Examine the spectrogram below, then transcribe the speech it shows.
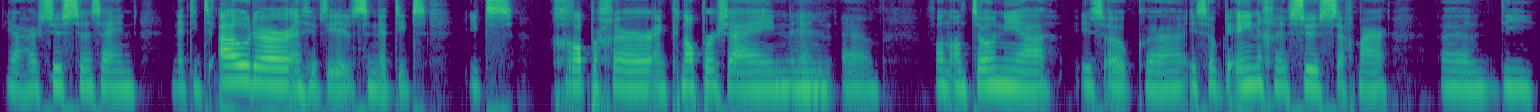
ja, haar zussen zijn net iets ouder en ze heeft het idee dat ze net iets, iets grappiger en knapper zijn. Mhm. En ehm, van Antonia is ook, eh, is ook de enige zus, zeg maar, eh, die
